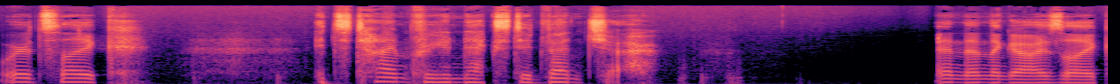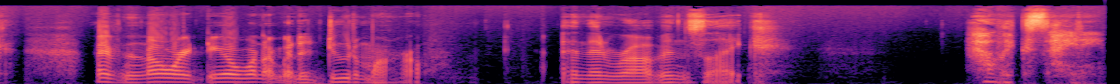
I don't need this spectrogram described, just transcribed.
where it's like, "It's time for your next adventure." And then the guy's like, I have no idea what I'm going to do tomorrow. And then Robin's like, How exciting.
